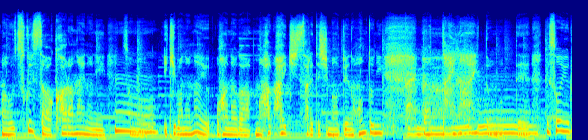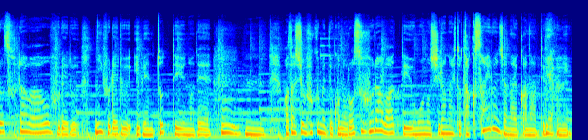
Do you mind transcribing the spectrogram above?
まあ、美しさは変わらないのに、うん。その行き場のないお花が、まあ、は廃棄されてしまうというのは本当にもったいないと思ってでそういうロスフラワーを触れるに触れるイベントっていうので、うん。うん、私を含めてこのロスフラワーっていうものを知らない人たくさんいるんじゃないかなっていうふうに。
